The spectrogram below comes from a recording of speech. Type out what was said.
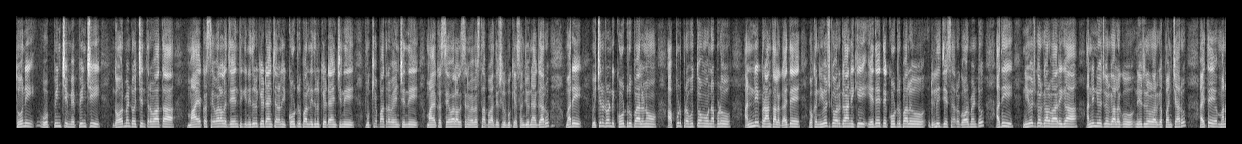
తోని ఒప్పించి మెప్పించి గవర్నమెంట్ వచ్చిన తర్వాత మా యొక్క సేవలాల జయంతికి నిధులు కేటాయించాలని కోటి రూపాయల నిధులు కేటాయించింది ముఖ్య పాత్ర వహించింది మా యొక్క సేవలాల సేన వ్యవస్థాపక అధ్యక్షులు బుకే సంజీవ్ నాయక్ గారు. మరి వచ్చినటువంటి కోటి రూపాయలను అప్పుడు ప్రభుత్వం ఉన్నప్పుడు అన్ని ప్రాంతాలకు అయితే ఒక నియోజకవర్గానికి ఏదైతే కోటి రూపాయలు రిలీజ్ చేశారో గవర్నమెంట్ అది నియోజకవర్గాల వారీగా అన్ని నియోజకవర్గాలకు నియోజకవర్గాలుగా పంచారు. అయితే మన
